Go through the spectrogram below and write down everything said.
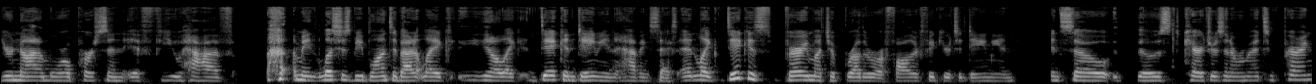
you're not a moral person if you have, I mean, let's just be blunt about it. Like, you know, like Dick and Damian having sex. And like, Dick is very much a brother or father figure to Damian. And so those characters in a romantic pairing,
